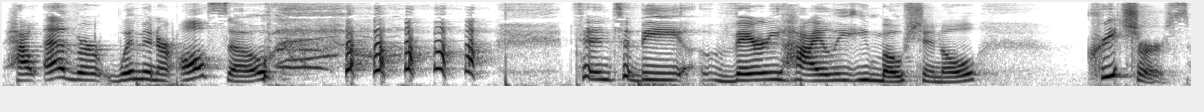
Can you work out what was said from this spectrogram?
However, women are also tend to be very highly emotional creatures,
